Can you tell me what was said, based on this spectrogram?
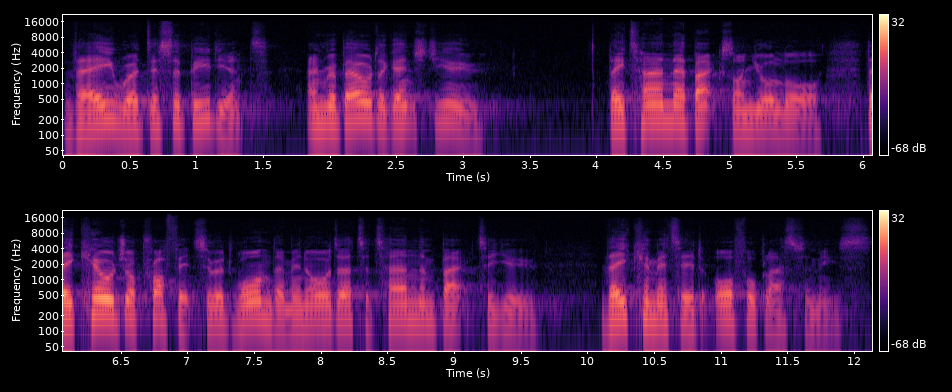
they were disobedient and rebelled against you. They turned their backs on your law. They killed your prophets who had warned them in order to turn them back to you. They committed awful blasphemies.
